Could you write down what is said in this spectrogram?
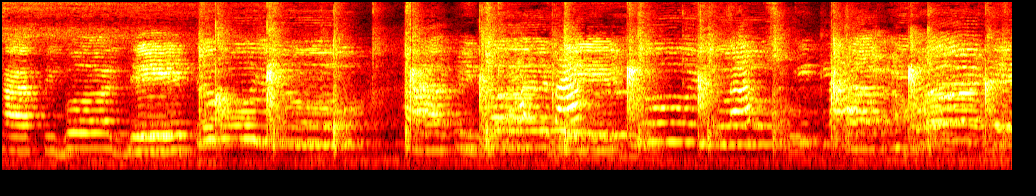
happy birthday to you happy birthday to you happy birthday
